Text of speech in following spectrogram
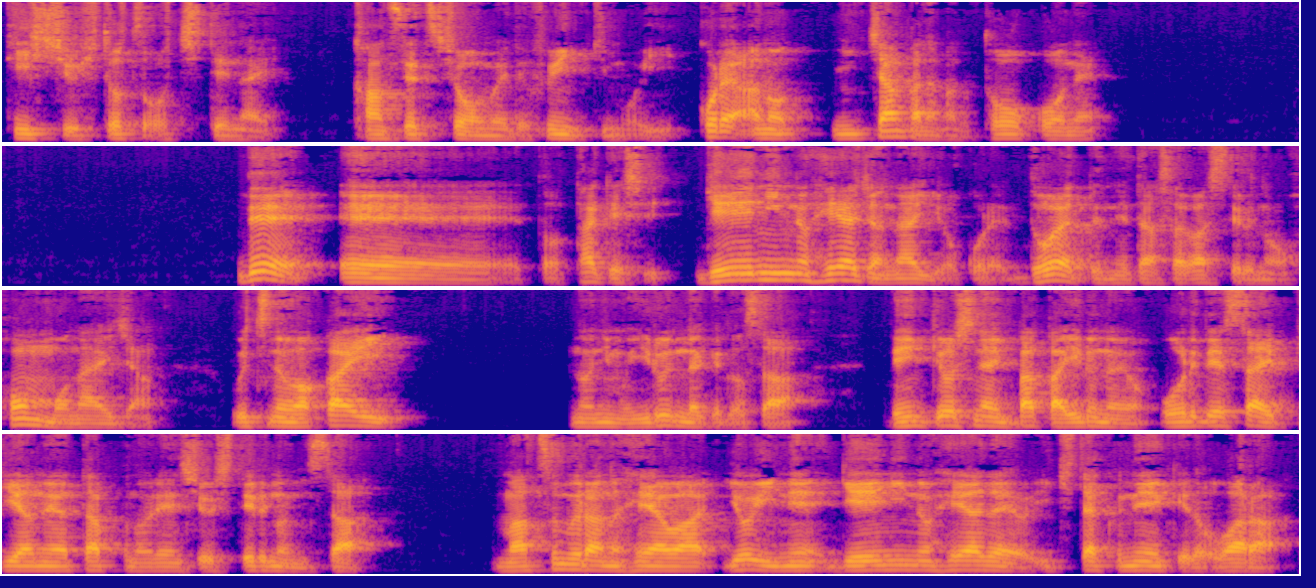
ティッシュ一つ落ちてない。間接照明で雰囲気もいい。これあの、にちゃんかなんかの投稿ね。で、えー、と、たけし、芸人の部屋じゃないよ、これ。どうやってネタ探してるの？本もないじゃん。うちの若いのにもいるんだけどさ、勉強しないバカいるのよ。俺でさえピアノやタップの練習してるのにさ、松村の部屋は良いね、芸人の部屋だよ、行きたくねえけど、わら。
